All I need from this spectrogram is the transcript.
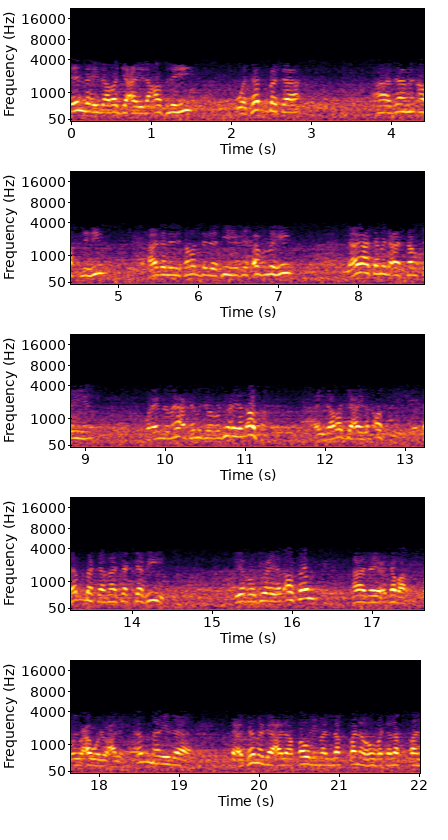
إلا إذا رجع إلى أصله وثبت هذا من أصله هذا الذي تردد فيه في حفظه لا يعتمد على التلقين وإنما يعتمد الرجوع إلى الأصل. فإذا رجع إلى الأصل وثبت ما شك فيه في الرجوع إلى الأصل هذا يعتبر ويعول عليه. أما إذا اعتمد على قول من لقنه فتلقن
